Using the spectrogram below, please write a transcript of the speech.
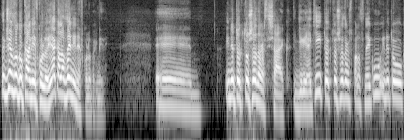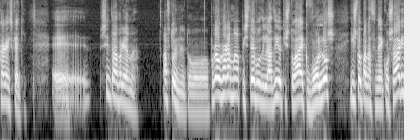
Δεν ξέρω αν θα το κάνει εύκολο η ΑΕΚ, αλλά δεν είναι εύκολο παιχνίδι. Ε, είναι το εκτός έδρας της ΑΕΚ την Κυριακή, το εκτός έδρας του Παναθηναϊκού είναι το Καραϊσκάκι. Ε, συν τα αυριανά. Αυτό είναι το πρόγραμμα. Πιστεύω δηλαδή ότι στο ΑΕΚ Βόλος ή στο Παναθηναϊκός Σάρι,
